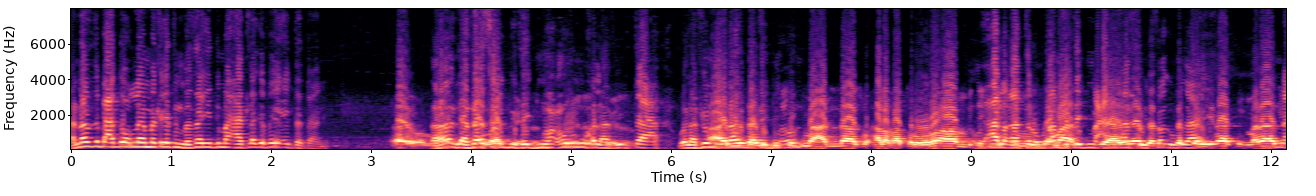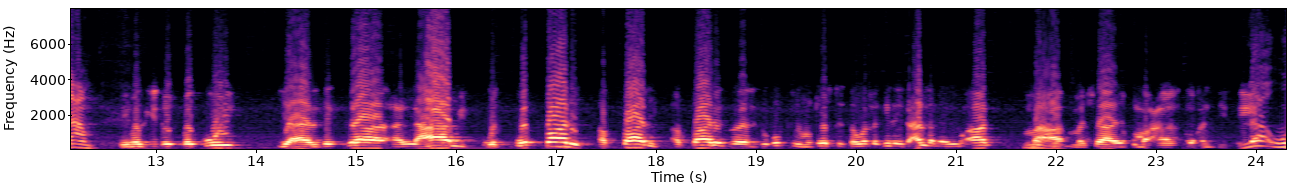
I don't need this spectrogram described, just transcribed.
الناس دي بعد والله ما تلقى المساجد دي ما حتلاقي في أي حتة ثانية أي والله. ها لا في اسد بتجمعون ولا في بتاع ولا في مولات عادة بتجمعون. بتجمع الناس وحلقات القرآن بتجمع القرآن زمان. بتجمع يعني الناس ويتفقوا. هناك في المنازل. نعم. في مسجد بكوي يعني العامل وال- والطالب الطالب الطالب اللي بيكون في المتوسطة ولا كده يتعلم القرآن مع مشايخ ومع مهندسين لا و- و-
